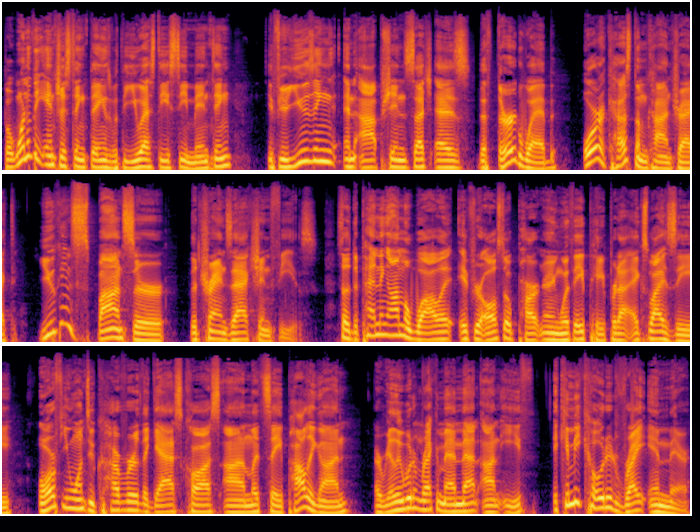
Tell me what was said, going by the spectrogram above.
But one of the interesting things with the USDC minting if you're using an option such as the thirdweb or a custom contract, you can sponsor the transaction fees. So, depending on the wallet, if you're also partnering with a paper.xyz, or if you want to cover the gas costs on, let's say, Polygon, I really wouldn't recommend that on ETH. It can be coded right in there.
